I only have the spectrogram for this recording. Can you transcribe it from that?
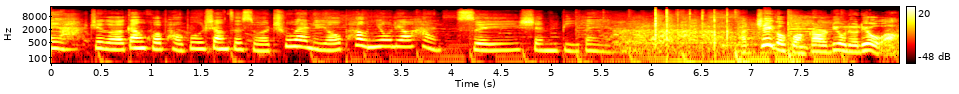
哎呀，这个干活、跑步、上厕所、出外旅游、泡妞、撩汉，随身必备啊！啊，这个广告六六六啊！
